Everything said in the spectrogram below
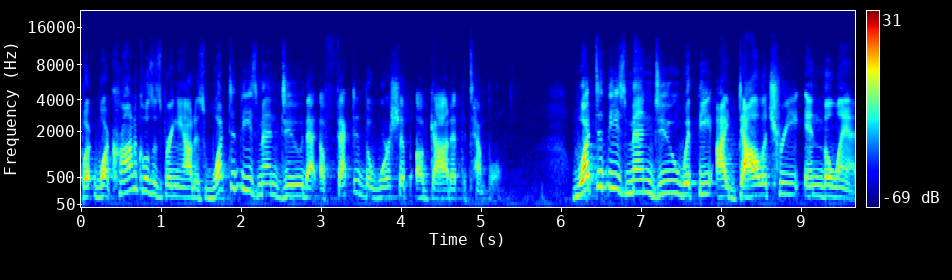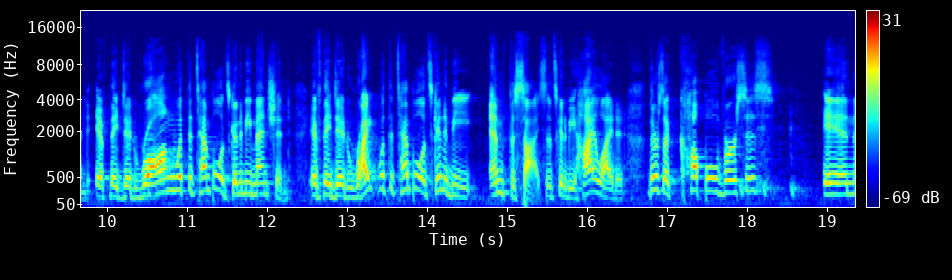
But what Chronicles is bringing out is what did these men do that affected the worship of God at the temple? What did these men do with the idolatry in the land? If they did wrong with the temple, it's going to be mentioned. If they did right with the temple, it's going to be emphasized, it's going to be highlighted. There's a couple verses in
